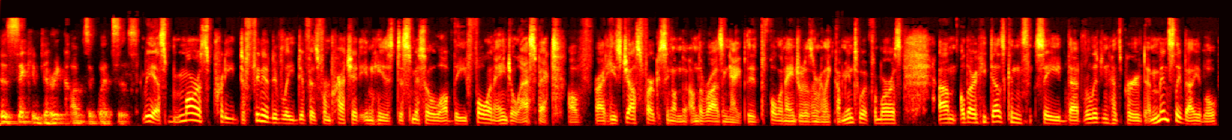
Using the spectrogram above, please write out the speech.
secondary consequences. Yes, Morris pretty definitively differs from Pratchett in his dismissal of the fallen angel aspect of right. He's just focusing on the on the rising ape. The, the fallen angel doesn't really come into it for Morris. Um, although he does concede that religion has proved immensely valuable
